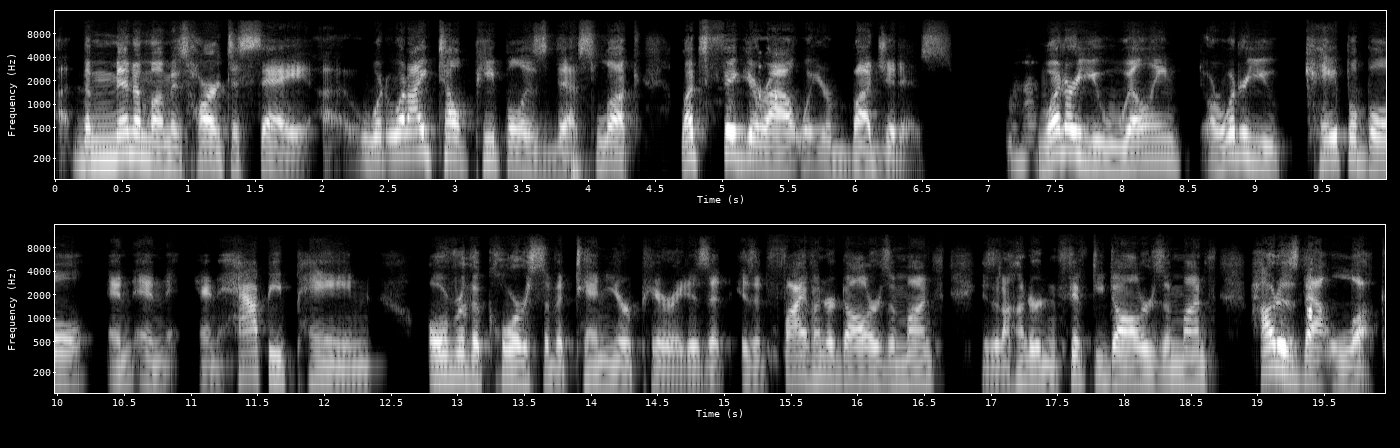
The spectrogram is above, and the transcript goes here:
Uh, the minimum is hard to say. Uh, what what I tell people is this: Look, let's figure out what your budget is. Mm-hmm. What are you willing, or what are you capable and and and happy paying over the course of a 10 year period? Is it is it $500 a month? Is it $150 a month? How does that look?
